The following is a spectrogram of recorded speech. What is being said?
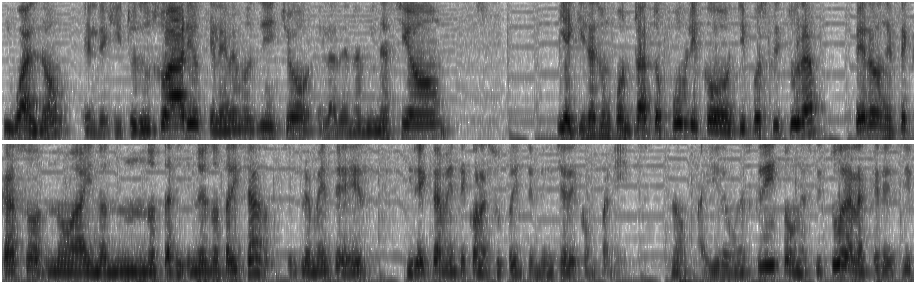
igual, ¿no? El registro de usuario que le hemos dicho, la denominación y aquí quizás un contrato público tipo escritura, pero en este caso no hay no es notarizado, simplemente es directamente con la superintendencia de compañías. ¿No? Ahí da un escrito, una escritura en la que decir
